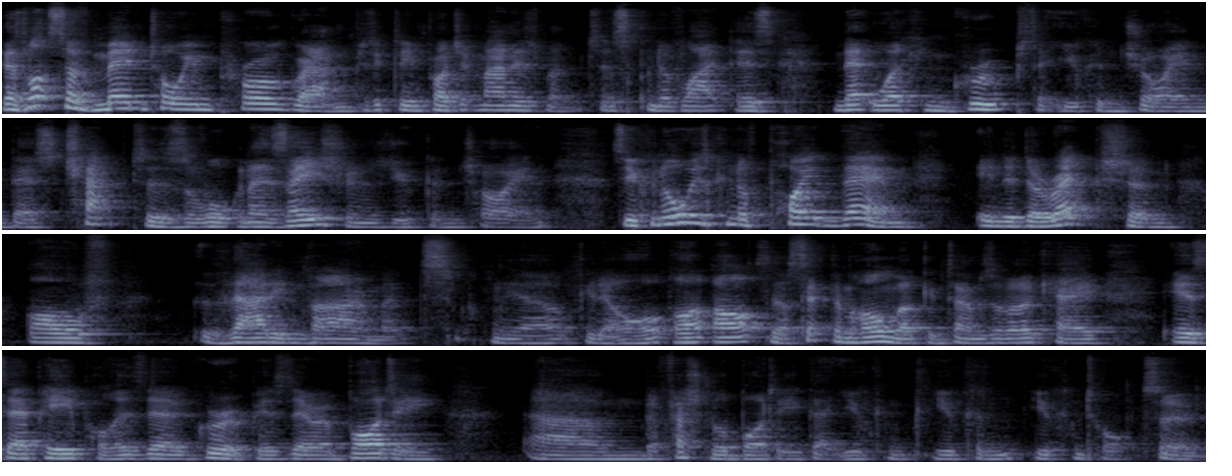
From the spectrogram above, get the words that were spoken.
there's lots of mentoring programs, particularly in project management. There's kind of like there's networking groups that you can join. There's chapters of organizations you can join. So you can always kind of point them in the direction of that environment. You know, you know, or, or, or set them homework in terms of okay, is there people? Is there a group? Is there a body, um, professional body that you can you can you can talk to,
